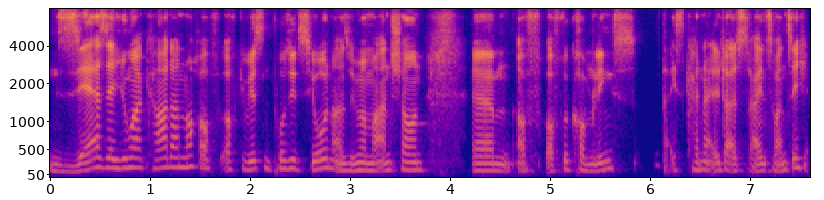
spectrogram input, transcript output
ein sehr, sehr junger Kader noch auf, auf gewissen Positionen. Also, wenn wir mal anschauen, anschauen, ähm, auf, auf Rückkommen links, da ist keiner älter als 23.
